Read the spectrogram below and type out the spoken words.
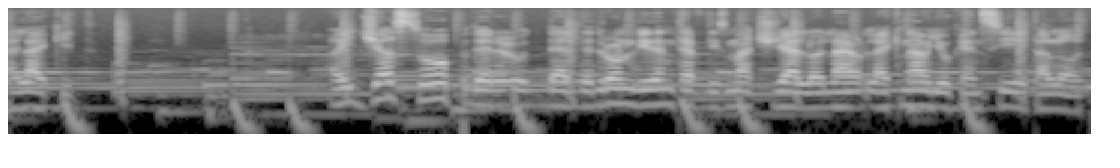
I like it. I just hope that, that the drone didn't have this much jello like now you can see it a lot.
